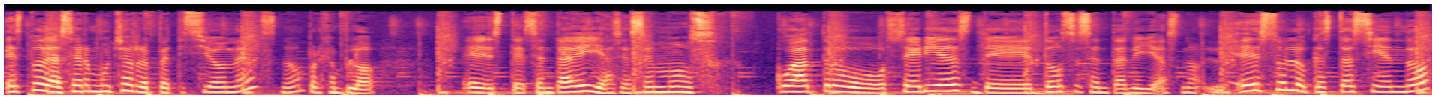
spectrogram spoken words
Esto de hacer muchas repeticiones, ¿no? Por ejemplo, este, sentadillas, si hacemos cuatro series de 12 sentadillas, ¿no? Eso lo que está haciendo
